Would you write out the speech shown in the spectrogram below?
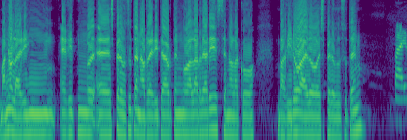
ba, nola egin egiten e, espero duzuten aurre egitea aurtengo alardeari, zenolako ba, giroa edo espero duzuten? Bai,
